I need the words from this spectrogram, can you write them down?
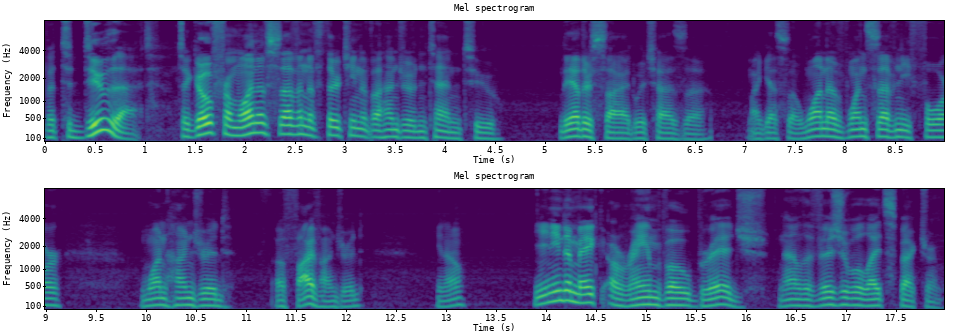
But to do that, to go from 1 of 7 of 13 of 110 to the other side, which has a, I guess, a 1 of 174, 100 of 500, you know, you need to make a rainbow bridge. Now the visual light spectrum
